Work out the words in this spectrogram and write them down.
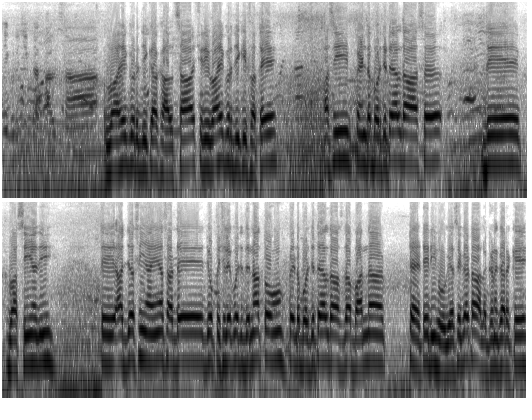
ਵਾਹਿਗੁਰੂ ਜੀ ਕਾ ਖਾਲਸਾ। ਵਾਹਿਗੁਰੂ ਜੀ ਕਾ ਖਾਲਸਾ, ਸ੍ਰੀ ਵਾਹਿਗੁਰੂ ਜੀ ਕੀ ਫਤਿਹ। ਅਸੀਂ ਪਿੰਡ ਬੁਰਜਟੈਲ ਦਾਸ ਦੇ ਵਾਸੀ ਹਾਂ ਜੀ। ਤੇ ਅੱਜ ਅਸੀਂ ਆਏ ਹਾਂ ਸਾਡੇ ਜੋ ਪਿਛਲੇ ਕੁਝ ਦਿਨਾਂ ਤੋਂ ਪਿੰਡ ਬੁਰਜਟੈਲ ਦਾਸ ਦਾ ਬੰਨ ਢਹਿ ਢੇਰੀ ਹੋ ਗਿਆ ਸੀਗਾ, ਢਾਹ ਲੱਗਣ ਕਰਕੇ।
